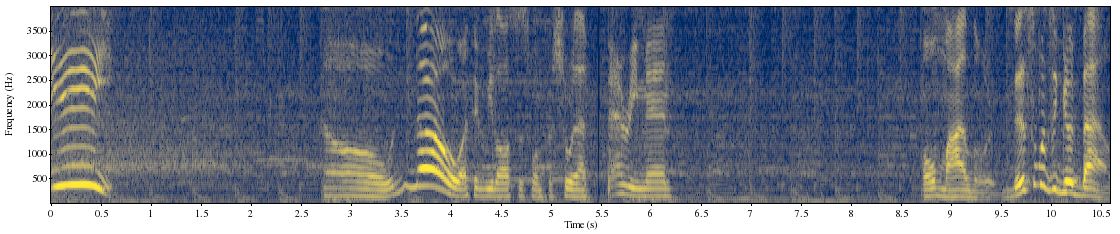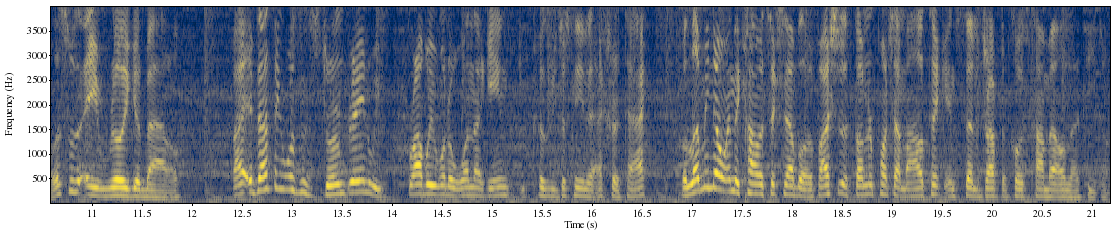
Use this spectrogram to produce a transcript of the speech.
E! No! I think we lost this one for sure. That berry, man. Oh my lord. This was a good battle. This was a really good battle. If that thing wasn't Storm Drain, we probably would have won that game because we just needed an extra attack. But let me know in the comment section down below if I should have Thunder Punch that Milotic instead of dropping a close combat on that T-Tar.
